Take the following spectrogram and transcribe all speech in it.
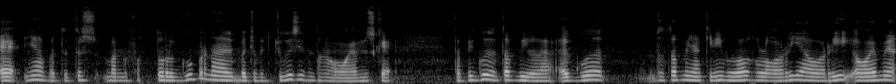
E-nya apa tuh? Terus manufaktur gue pernah baca-baca juga sih tentang OM terus kayak tapi gue tetap bilang eh gue tetap meyakini bahwa kalau ori ya ori OM ya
